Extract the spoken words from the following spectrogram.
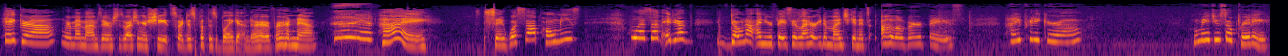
Hey girl. We're in my mom's room. She's washing her sheets, so I just put this blanket under her for her nap. Hi. Say what's up, homies? What's up? And you have donut on your face. I let her eat a munchkin. It's all over her face. Hi, pretty girl. Who made you so pretty?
